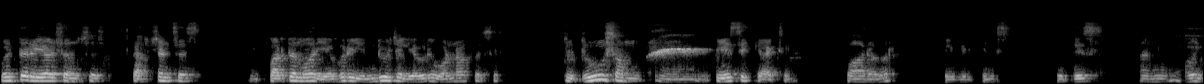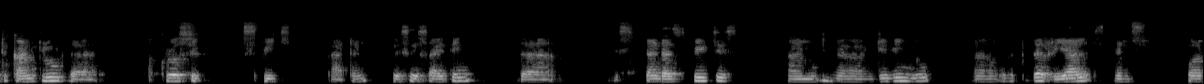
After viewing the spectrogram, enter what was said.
with the real substances. substances. Furthermore, every individual, every one of us to do some um, basic action for our daily things. With this, I'm going to conclude the acrostic speech pattern. This is, I think, the this kind of I'm uh, giving you uh, with the real sense for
